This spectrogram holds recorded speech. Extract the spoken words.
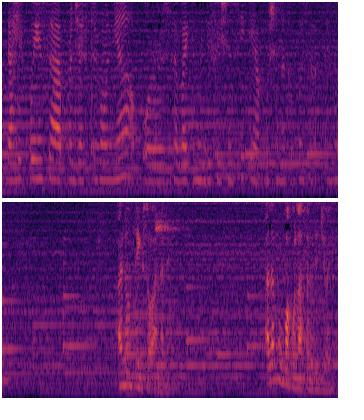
dahil po yun sa progesterone niya or sa vitamin deficiency, kaya po siya nagkapasa. Ewan ko. I don't think so, Annalyn. Alam mo ba kung nasan si Joy?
